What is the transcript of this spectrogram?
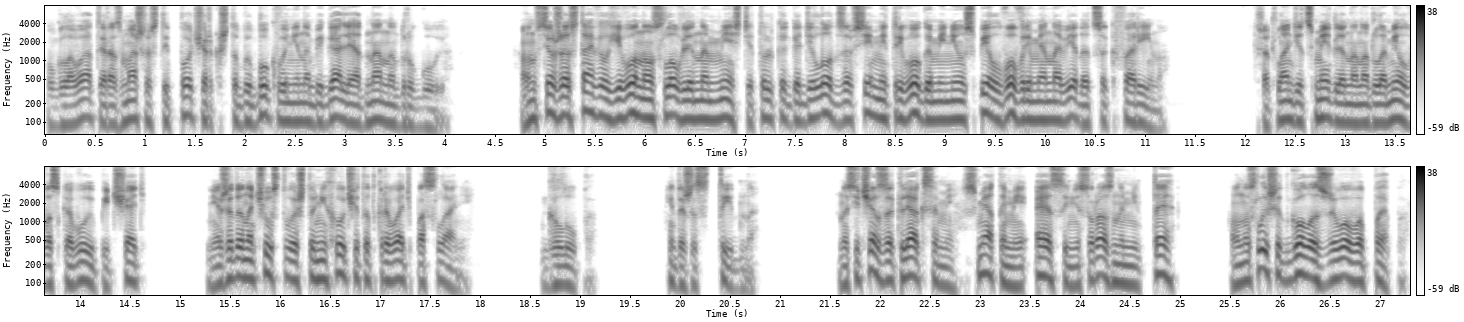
Угловатый, размашистый почерк, чтобы буквы не набегали одна на другую. Он все же оставил его на условленном месте, только Гадилот за всеми тревогами не успел вовремя наведаться к Фарину. Шотландец медленно надломил восковую печать, неожиданно чувствуя, что не хочет открывать послание. Глупо. И даже стыдно. Но сейчас за кляксами, смятыми «С» и несуразными «Т» он услышит голос живого Пепа.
